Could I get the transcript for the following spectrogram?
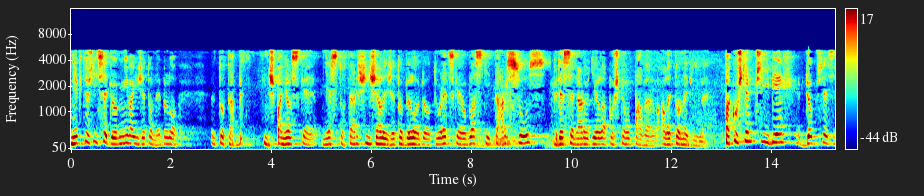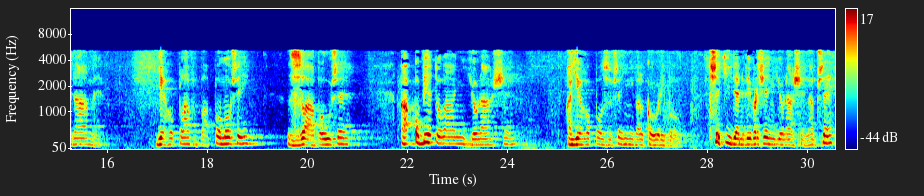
Někteří se domnívají, že to nebylo to španělské město Taršíš, ale že to bylo do turecké oblasti Tarsus, kde se narodil apoštol Pavel, ale to nevíme. Pak už ten příběh dobře známe. Jeho plavba po moři, zlá bouře a obětování Jonáše a jeho pozření velkou rybou. Třetí den vyvržení Jonáše na břeh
